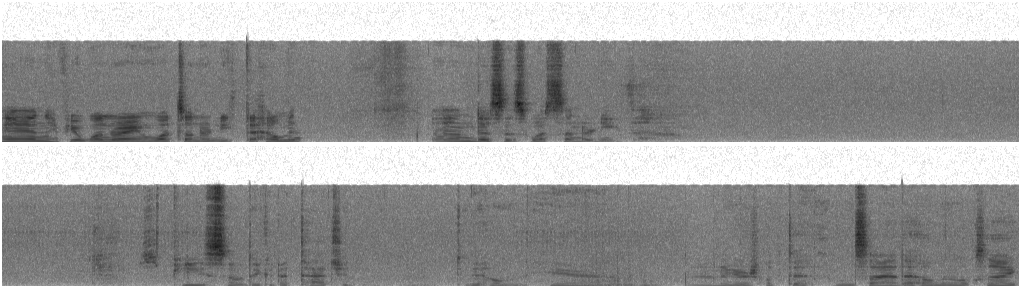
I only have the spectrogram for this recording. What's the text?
And if you're wondering what's underneath the helmet and this is what's underneath piece so they could attach it to the helmet here. And here's what the inside of the helmet looks like.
